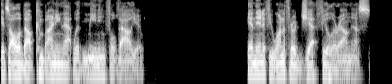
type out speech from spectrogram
it's all about combining that with meaningful value. And then if you want to throw jet fuel around this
